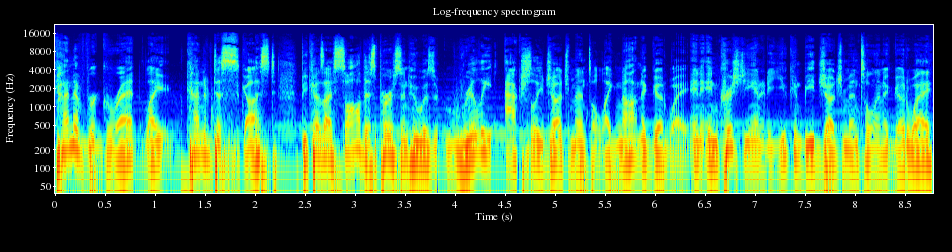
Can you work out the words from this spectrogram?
kind of regret, like kind of disgust, because I saw this person who was really actually judgmental, like not in a good way. And in Christianity, you can be judgmental in a good way,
